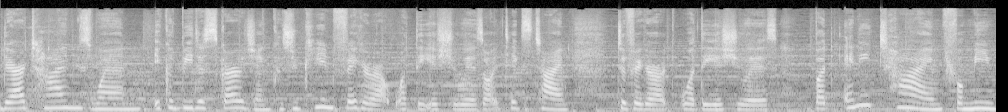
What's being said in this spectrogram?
There are times when it could be discouraging because you can't figure out what the issue is, or it takes time to figure out what the issue is. But any time for me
